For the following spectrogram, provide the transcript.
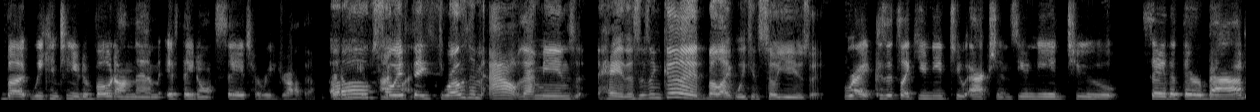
but we continue to vote on them if they don't say to redraw them Oh, so if they throw them out, that means, hey, this isn't good, but like we can still use it. right because it's like you need two actions. You need to say that they're bad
